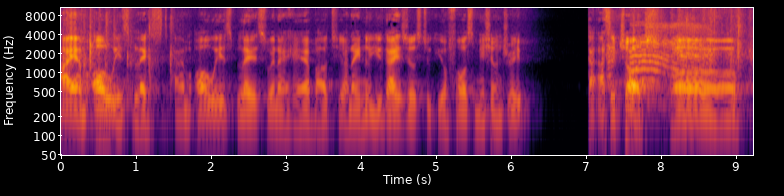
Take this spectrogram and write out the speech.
I am always blessed. I am always blessed when I hear about you. And I know you guys just took your first mission trip as a church. Oh.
